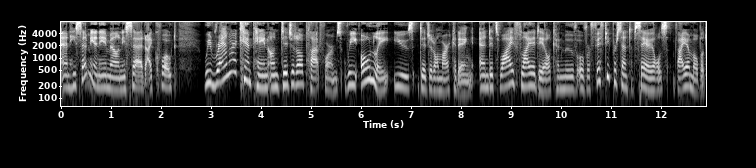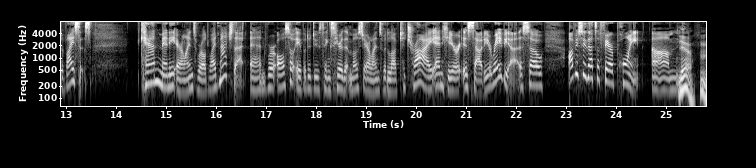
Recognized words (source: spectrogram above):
and he sent me an email and he said, I quote, we ran our campaign on digital platforms. We only use digital marketing, and it's why Flyadeal can move over 50% of sales via mobile devices. Can many airlines worldwide match that? And we're also able to do things here that most airlines would love to try. And here is Saudi Arabia. So obviously, that's a fair point. Um, yeah. Hmm.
